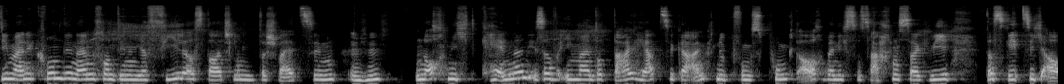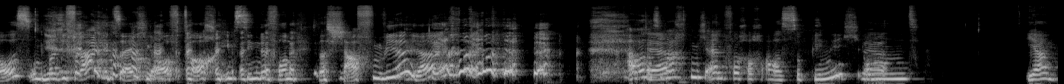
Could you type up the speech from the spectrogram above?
die meine Kundinnen, von denen ja viele aus Deutschland und der Schweiz sind, mhm noch nicht kennen, ist aber immer ein total herziger Anknüpfungspunkt, auch wenn ich so Sachen sage wie, das geht sich aus und mal die Fragezeichen auftauchen im Sinne von, das schaffen wir, ja. aber das ja. macht mich einfach auch aus, so bin ich ja. und ja,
